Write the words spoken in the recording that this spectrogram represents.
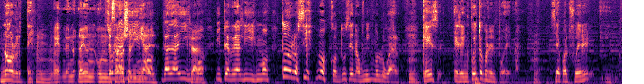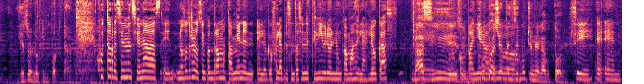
norte. Hmm, eh, No, no hay un, un desarrollo lineal. Dadaísmo, Claro. hiperrealismo, todos los sismos conducen a un mismo lugar, Hmm. que es el encuentro con el poema, Hmm. sea cual fuere, y, y eso es lo que importa. Justo recién mencionabas, eh, nosotros nos encontramos también en, en lo que fue la presentación de este libro, Nunca más de las locas, de, ah, sí, de un es- compañero justo ayer amigo. pensé mucho en el autor, Sí, en,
